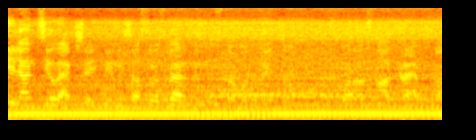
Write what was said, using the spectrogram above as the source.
ділянці легше йти. Ну, зараз розвернемо стоматити. Поросна крепка.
